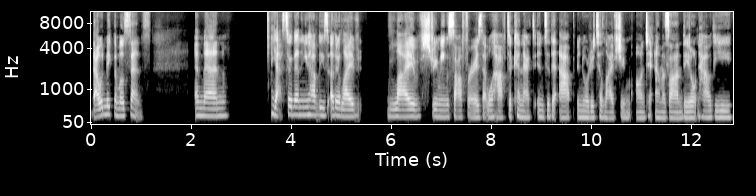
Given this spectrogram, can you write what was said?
that would make the most sense. And then, yeah, so then you have these other live live streaming softwares that will have to connect into the app in order to live stream onto Amazon. They don't have the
